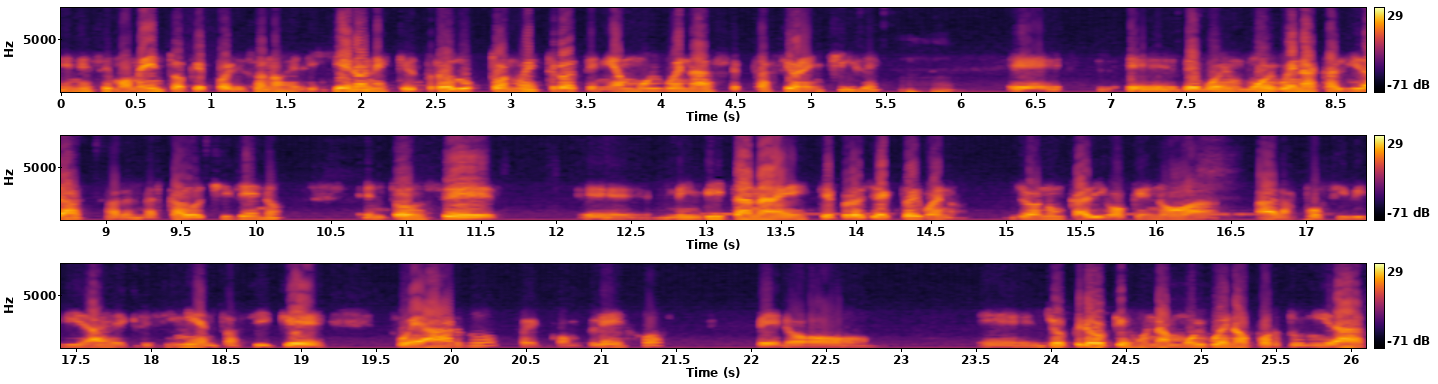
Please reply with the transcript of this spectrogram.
en ese momento, que por eso nos eligieron, es que el producto nuestro tenía muy buena aceptación en Chile. Eh, de muy buena calidad para el mercado chileno. Entonces, eh, me invitan a este proyecto y bueno, yo nunca digo que no a, las posibilidades de crecimiento, así que fue arduo, fue complejo, pero eh, yo creo que es una muy buena oportunidad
